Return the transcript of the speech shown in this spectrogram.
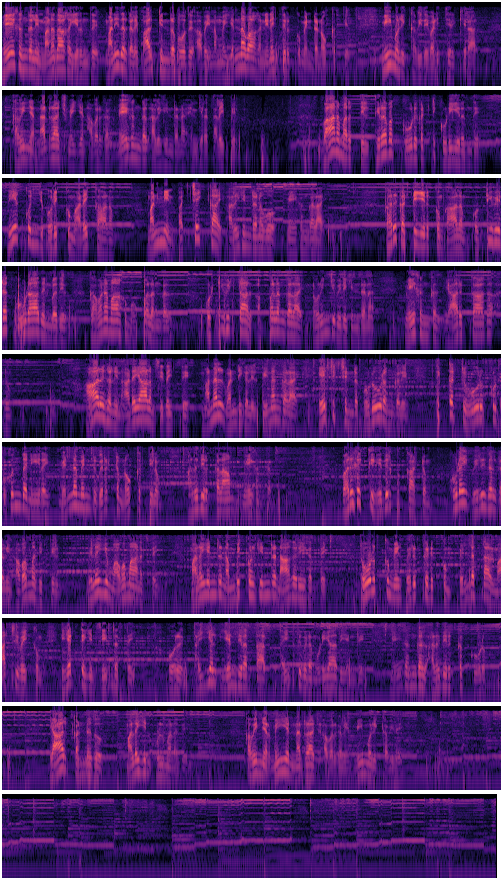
மேகங்களின் மனதாக இருந்து மனிதர்களை பார்க்கின்ற போது அவை நம்மை என்னவாக நினைத்திருக்கும் என்ற நோக்கத்தில் மீமொழி கவிதை வடித்திருக்கிறார். கவிஞர் நட்ராஜ் மெய்யன் அவர்கள் மேகங்கள் அழுகின்றன என்கிற தலைப்பில். வானமரத்தில் திரவக் கூடு கட்டி குடியிருந்து நீர்க்கொஞ்சு பொறிக்கும் அடைக்காலம் மண்ணின் பச்சைக்காய் அழுகின்றனவோ மேகங்களாய். கரு கட்டியிருக்கும் காலம் கொட்டிவிடக் கூடாதென்பதில் கவனமாகும் உப்பளங்கள் கொட்டிவிட்டால் அப்பளங்களாய் நொறுங்கி விடுகின்றன மேகங்கள் யாருக்காக அழும்? ஆறுகளின் அடையாளம் சிதைத்து மணல் வண்டிகளில் பிணங்களாய் ஏற்றிச் சென்ற கொடூரங்களின் திக்கற்று ஊருக்குள் புகுந்த நீரை வெள்ளமென்று விரட்டும் நோக்கத்திலும் அழுதிருக்கலாம் மேகங்கள். வருகைக்கு எதிர்ப்பு காட்டும் குடை விரிதல்களின் அவமதிப்பில் விளையும் அவமானத்தை மலையென்று நம்பிக்கொள்கின்ற நாகரீகத்தை தோளுக்கு மேல் பெருக்கெடுக்கும் வெள்ளத்தால் மாற்றி வைக்கும் இயற்கையின் சீற்றத்தை ஒரு தையல் இயந்திரத்தால் தைத்துவிட முடியாது என்று மேகங்கள் அழுதிருக்கக்கூடும். யார் கண்டதோ மலையின் உள்மனது. கவிஞர் மெய்யன் நடராஜ் அவர்களின் மீமொழி கவிதை.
